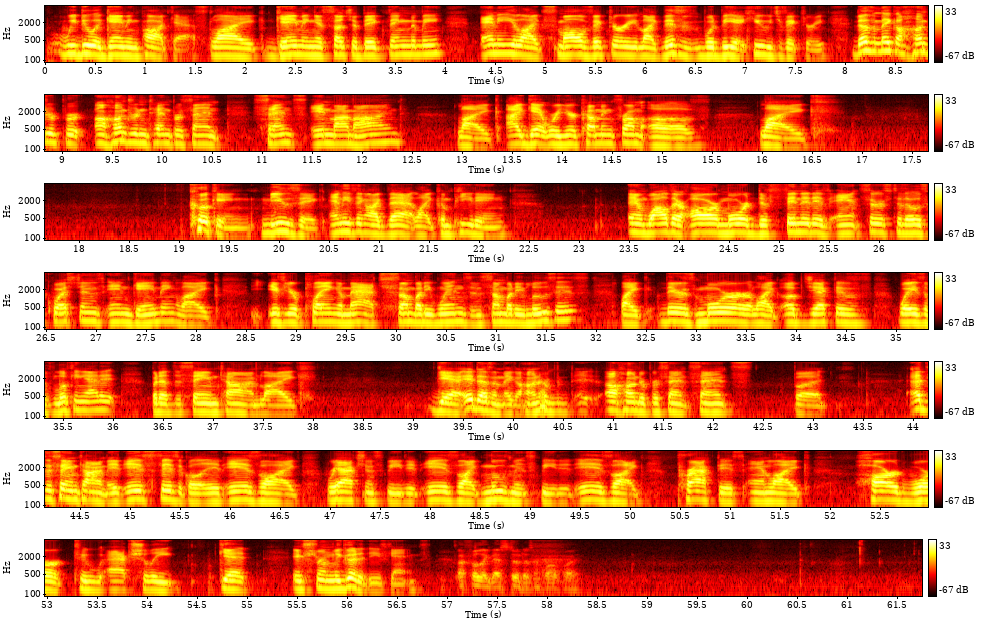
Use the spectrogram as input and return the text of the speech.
we do a gaming podcast. Like gaming is such a big thing to me. Any like small victory, like this is, would be a huge victory. It doesn't make a hundred per, hundred and ten percent sense in my mind. Like I get where you're coming from of like cooking, music, anything like that, like competing. And while there are more definitive answers to those questions in gaming, like if you're playing a match, somebody wins and somebody loses, like there's more like objective ways of looking at it, but at the same time, like yeah, it doesn't make a hundred a hundred percent sense, but at the same time, it is physical. It is like reaction speed. It is like movement speed. It is like practice and like hard work to actually get extremely good at these games. I feel like that still doesn't qualify.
